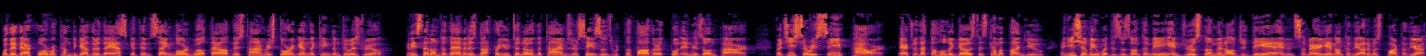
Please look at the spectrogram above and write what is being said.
When they therefore were come together, they asked of him, saying, Lord, wilt thou at this time restore again the kingdom to Israel? And he said unto them, It is not for you to know the times or seasons which the Father hath put in his own power. But ye shall receive power, After that the Holy Ghost is come upon you, and ye shall be witnesses unto me in Jerusalem and all Judea and in Samaria and unto the uttermost part of the earth.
